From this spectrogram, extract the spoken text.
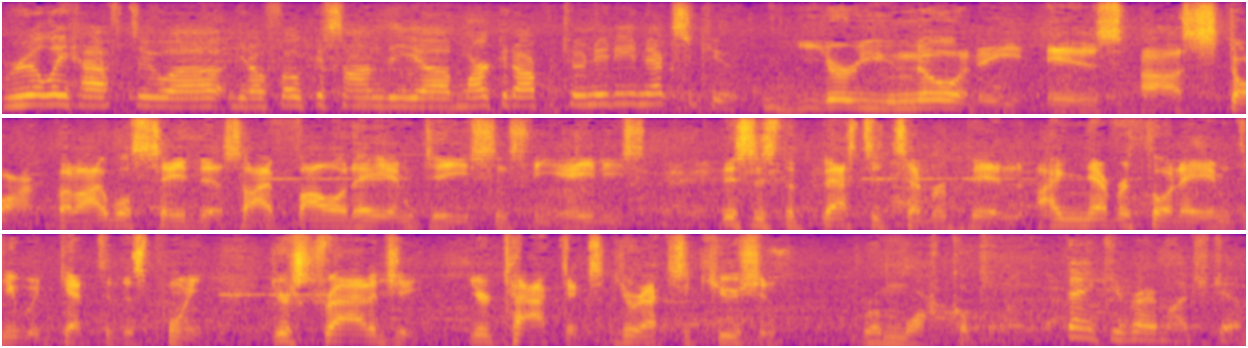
really have to, uh, you know, focus on the uh, market opportunity and execute. Your humility is uh, stark, but I will say this: I've followed AMD since the '80s. This is the best it's ever been. I never thought AMD would get to this point. Your strategy, your tactics, your execution, remarkable. Thank you very much, Jim.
